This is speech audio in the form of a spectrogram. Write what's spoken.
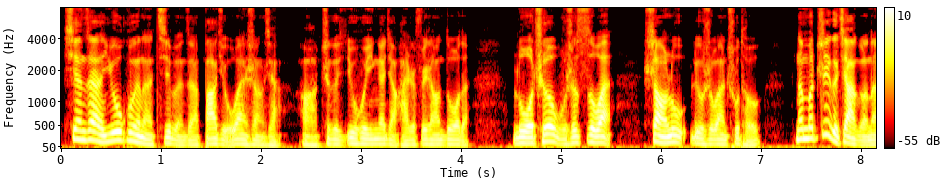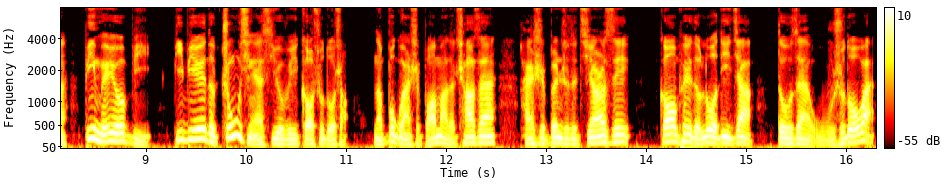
现在的优惠呢，基本在八九万上下啊，这个优惠应该讲还是非常多的。裸车五十四万，上路六十万出头。那么这个价格呢，并没有比 BBA 的中型 SUV 高出多少。那不管是宝马的 X3，还是奔驰的 GRC，高配的落地价都在五十多万。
